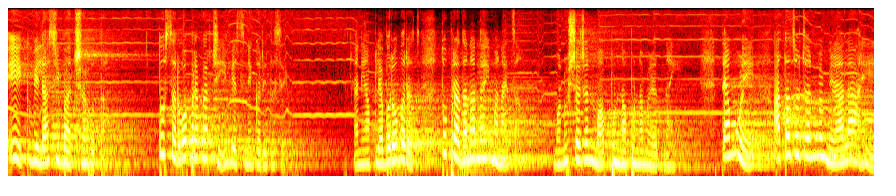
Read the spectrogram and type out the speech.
एक विलासी बादशाह होता. तो सर्व प्रकारची व्यसने करीत असे. आणि आपल्याबरोबरच तो प्रधानालाही म्हणायचा मनुष्यजन्म पुन्हा पुन्हा मिळत नाही. त्यामुळे आता जो जन्म मिळाला आहे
